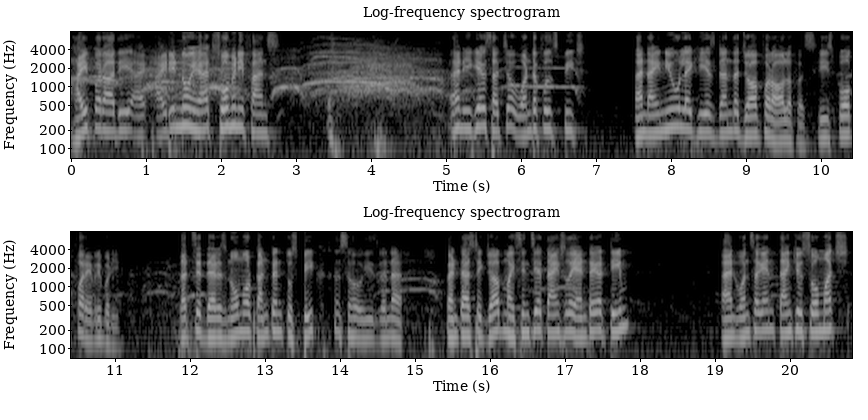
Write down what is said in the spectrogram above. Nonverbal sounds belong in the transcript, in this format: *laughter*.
Hyper Adi, I, I didn't know he had so many fans. *laughs* and he gave such a wonderful speech. And I knew like he has done the job for all of us. He spoke for everybody. That's it. There is no more content to speak. *laughs* so he's done a fantastic job. My sincere thanks to the entire team. And once again, thank you so much.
